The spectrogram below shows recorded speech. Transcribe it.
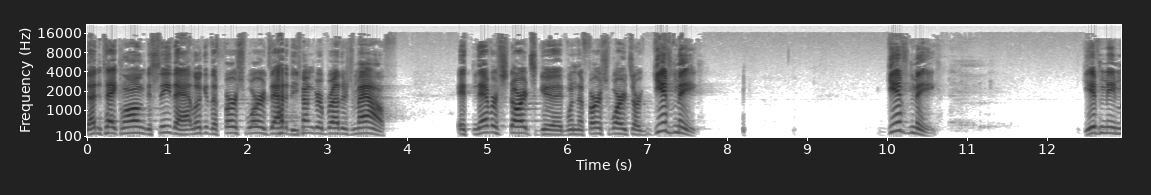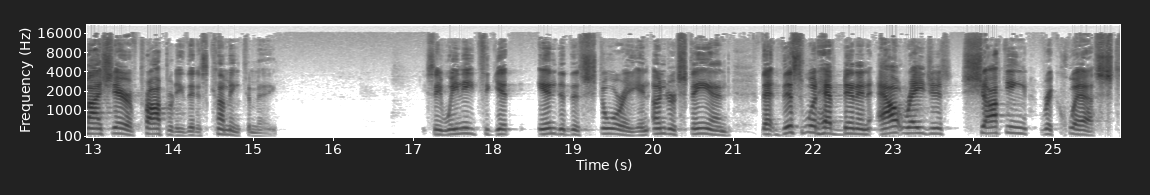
Doesn't take long to see that. Look at the first words out of the younger brother's mouth. It never starts good when the first words are, Give me. Give me. Give me my share of property that is coming to me. You see, we need to get into this story and understand that this would have been an outrageous, shocking request.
